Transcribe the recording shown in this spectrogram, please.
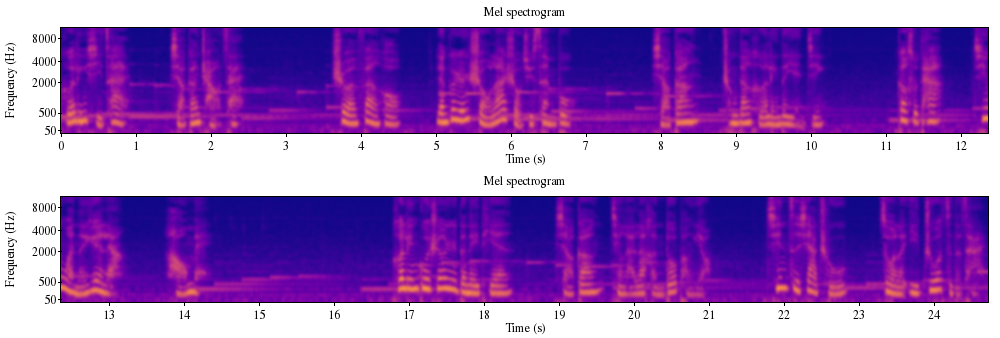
何玲洗菜，小刚炒菜。吃完饭后，两个人手拉手去散步。小刚充当何玲的眼睛，告诉她今晚的月亮好美。何玲过生日的那天，小刚请来了很多朋友，亲自下厨做了一桌子的菜。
